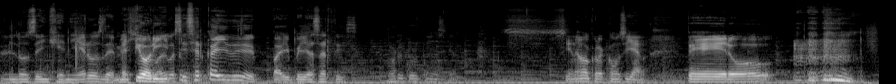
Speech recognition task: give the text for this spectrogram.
Los de ingenieros de México. Meteorito. Algo así, cerca ahí de Bellas Artes. No recuerdo cómo se llama. Sí, no me acuerdo cómo se llama. Pero.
